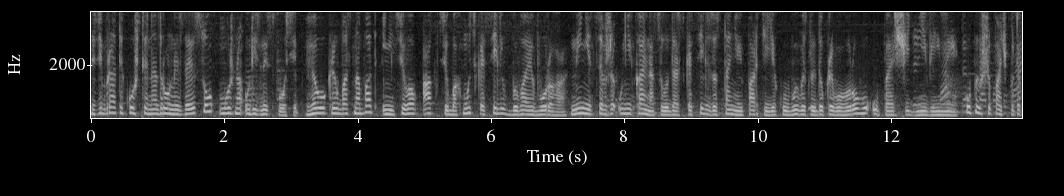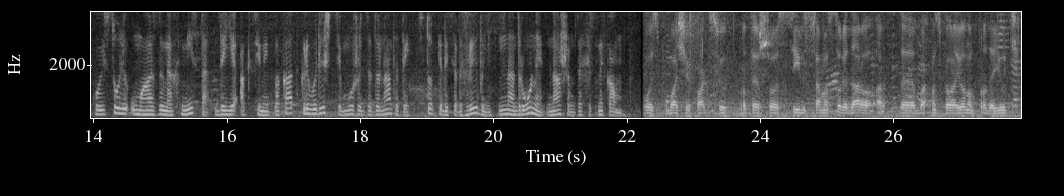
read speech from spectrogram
Зібрати кошти на дрони ЗСУ можна у різний спосіб. ГЕО Кривбаснабад ініціював акцію Бахмутська сіль вбиває ворога. Нині це вже унікальна солидарська сіль з останньої партії, яку вивезли до Кривого Рогу у перші дні війни. Купивши пачку такої солі у магазинах міста, де є акційний плакат, криворіжці можуть задонатити 150 гривень на дрони нашим захисникам. Ось побачив акцію про те, що сіль саме з Солідару е, Бахмутського району продають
